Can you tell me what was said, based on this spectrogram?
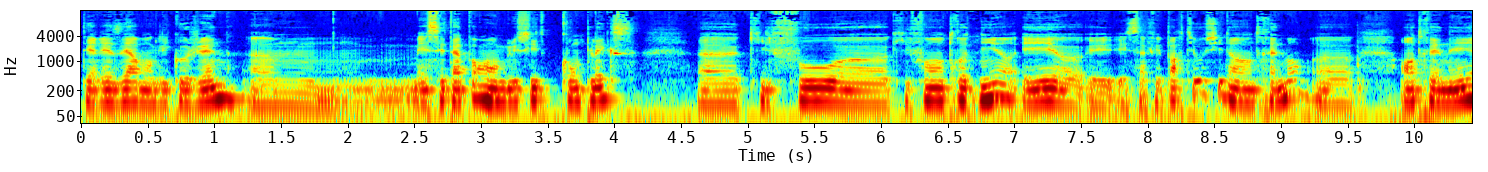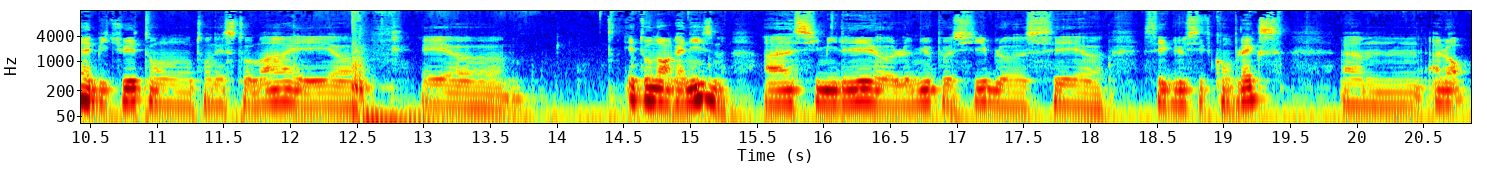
tes réserves en glycogène, mais cet apport en glucides complexes euh, qu'il faut, euh, faut entretenir euh, et, ça fait partie aussi d'un entraînement. entraîner, habituer ton, ton estomac et, et, et, ton organisme à assimiler le mieux possible ces, ces glucides complexes. alors,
